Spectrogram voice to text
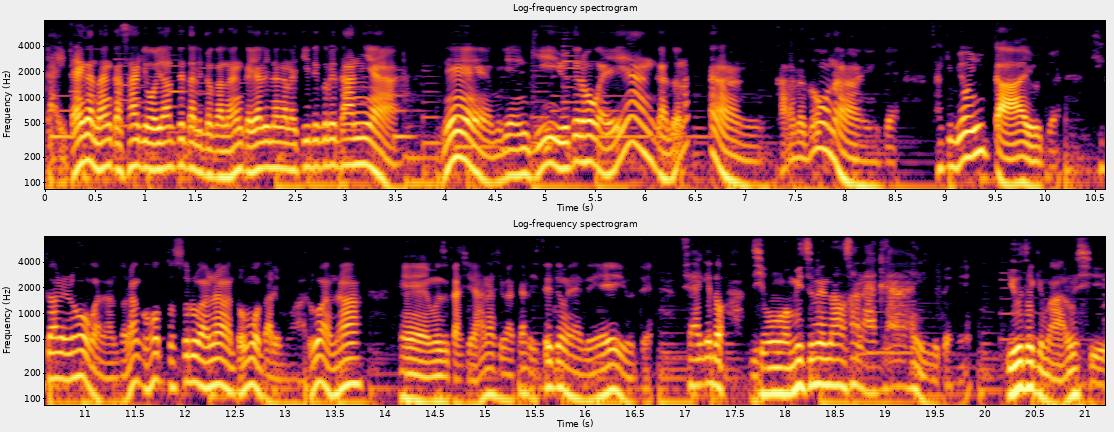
大体がなんか作業やってたりとかなんかやりながら聞いてくれたんや。ねえ、元気言うてる方がええやんか。どないなん？体どうなん言うて。さっき病院行った言うて。聞かれる方がなんとなくホッとするわなと思ったりもあるわな。えー、難しい話ばっかりしててもやで、言うて。せやけど、自分を見つめ直さなあかん、言うてね。言う時もあるし、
